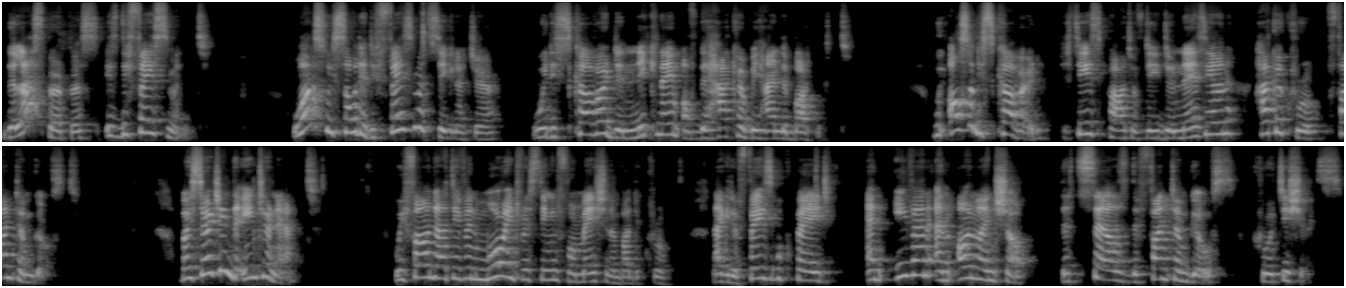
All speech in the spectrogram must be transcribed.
The last purpose is defacement. Once we saw the defacement signature, we discovered the nickname of the hacker behind the botnet. We also discovered that he is part of the Indonesian hacker crew Phantom Ghost. By searching the internet, we found out even more interesting information about the crew, like their Facebook page and even an online shop that sells the Phantom Ghost crew t shirts.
